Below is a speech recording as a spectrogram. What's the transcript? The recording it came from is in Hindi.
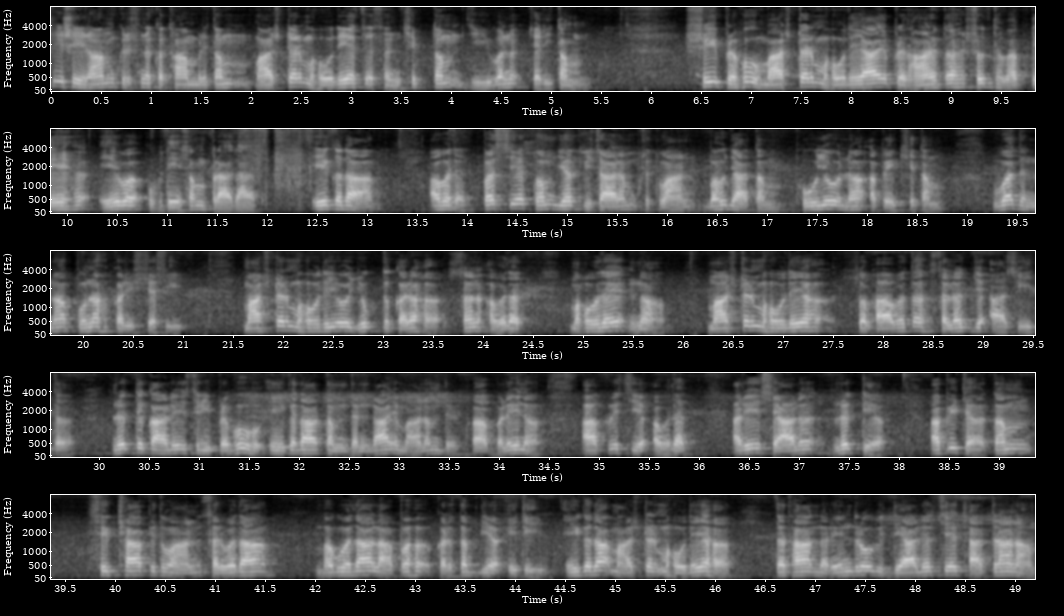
श्री श्रीरामकृष्ण कथामृत मास्टर महोदय से संक्षिप्त जीवन चरित श्री प्रभु मास्टर महोदयाय प्रधानतः शुद्ध भक्ते एव उपदेश प्रादात। एकदा अवदत्, पश्य त्वं यत् विचारं कृतवान् भूयो न अपेक्षित वद न पुनः करिष्यसि मास्टर महोदयो युक्तकरः सन अवदत्, महोदय, न मास्टर महोदय स्वभावतः सलज्ज आसीत्। नृत्यकाले श्री प्रभु एकदा तम दंडायमान दृष्ट्वा बलन आकृष्य अवदत्, अरे श्याल नृत्य अभी च शिक्षापितवान् सर्वदा भगवदालाप कर्तव्य इति। एकदा मास्टर महोदय तथा नरेन्द्रो विद्यालयस्य छात्राणां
